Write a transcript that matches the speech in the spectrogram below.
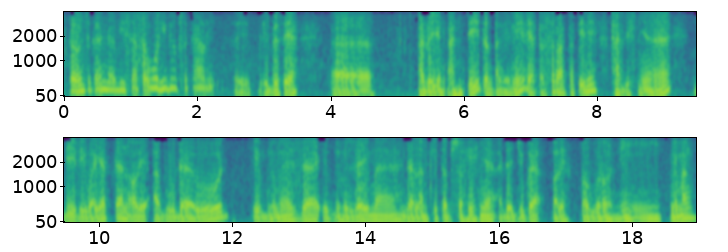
Setahun sekali tidak bisa seumur hidup sekali. Itu saya uh, ada yang anti tentang ini ya terserah tapi ini hadisnya diriwayatkan oleh Abu Daud, Ibnu Mazah, Ibnu Huzaimah dalam kitab sahihnya ada juga oleh Tabrani. Memang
